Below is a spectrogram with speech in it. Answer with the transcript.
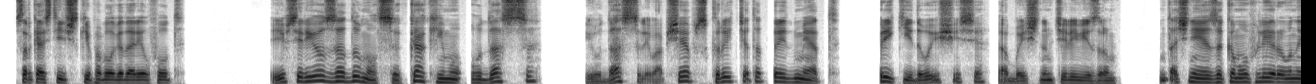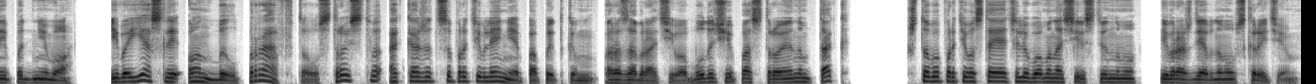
— саркастически поблагодарил Фуд и всерьез задумался, как ему удастся и удастся ли вообще вскрыть этот предмет, прикидывающийся обычным телевизором, ну, точнее, закамуфлированный под него. Ибо если он был прав, то устройство окажет сопротивление попыткам разобрать его, будучи построенным так, чтобы противостоять любому насильственному и враждебному вскрытию.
